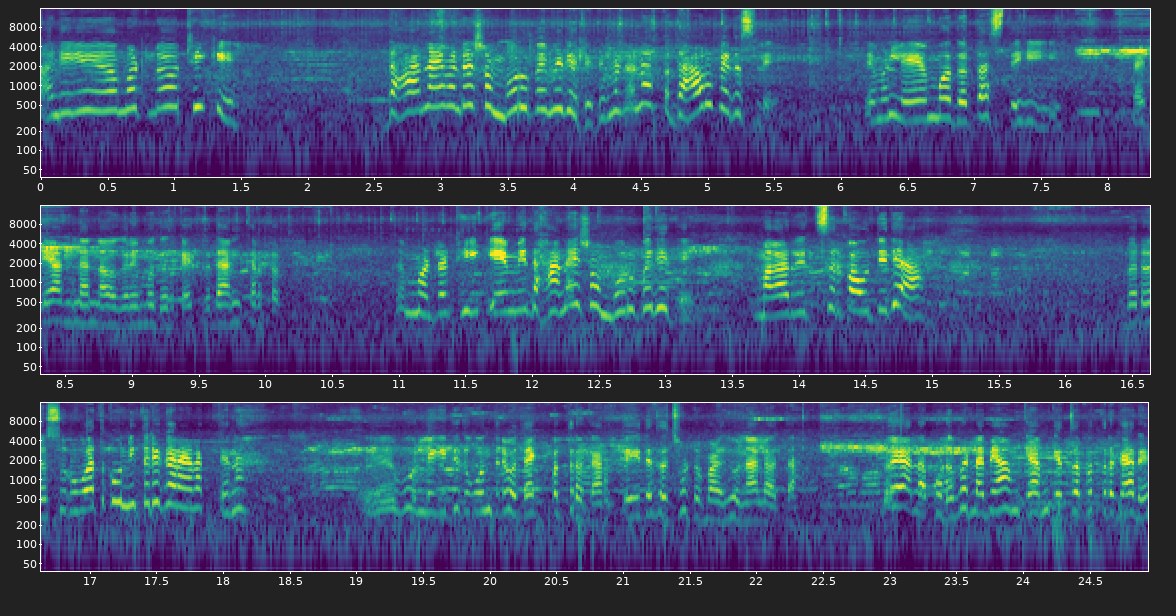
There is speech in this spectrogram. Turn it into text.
आणि म्हटलं ठीक आहे. दहा नाही म्हणलं शंभर रुपये मी देते. ते म्हटलं ना दहा रुपये कसले? ते म्हणले मदत असते ही. काहीतरी अन्नांना वगैरे मदत काहीतरी दान करतात. तर म्हटलं ठीक आहे मी दहा नाही शंभर रुपये देते. मला रितसर पावती द्या. बरं सुरुवात कोणीतरी करायला लागते ना. ते बोलले की तिथं कोणतरी होता एक पत्रकार. ते त्याचं छोटं बाळ घेऊन आला होता. तो याला पुढं म्हटलं मी अमक्या अमक्याचा पत्रकार आहे.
